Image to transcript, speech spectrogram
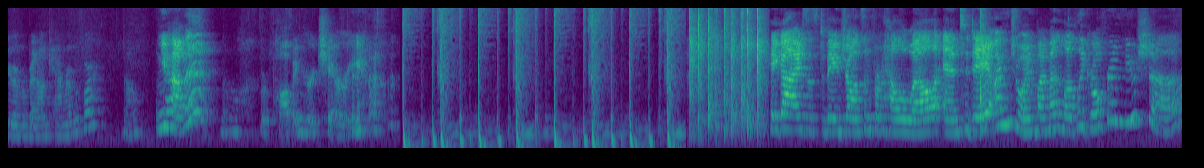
you ever been on camera before? No. You haven't? No. We're popping her cherry. hey guys, it's Danae Johnson from Hello Well, and today I'm joined by my lovely girlfriend Nusha.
